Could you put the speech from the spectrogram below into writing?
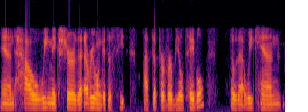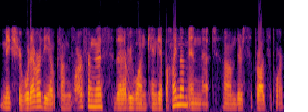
and how we make sure that everyone gets a seat at the proverbial table so that we can make sure whatever the outcomes are from this, that everyone can get behind them and that um, there's broad support.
